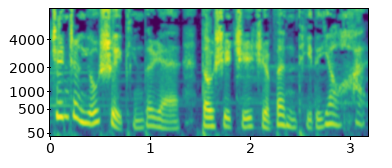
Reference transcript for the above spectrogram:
真正有水平的人都是直指问题的要害。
